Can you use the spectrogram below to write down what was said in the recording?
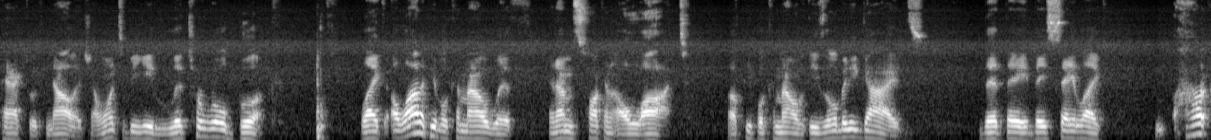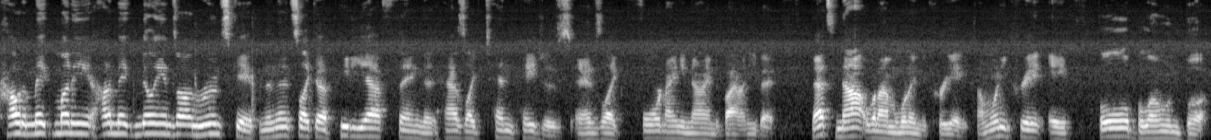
packed with knowledge. I want it to be a literal book. Like a lot of people come out with, and I'm talking a lot of people come out with these little bitty guides that they, they say like, how, how to make money, how to make millions on RuneScape, and then it's like a PDF thing that has like 10 pages and it's like $4.99 to buy on eBay. That's not what I'm wanting to create. I'm wanting to create a full-blown book.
